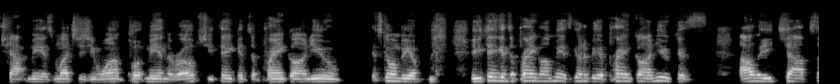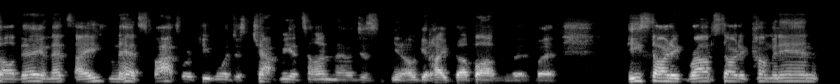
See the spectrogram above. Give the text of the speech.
chop me as much as you want, put me in the ropes. You think it's a prank on you. It's gonna be a you think it's a prank on me, it's gonna be a prank on you because I'll eat chops all day. And that's I even had spots where people would just chop me a ton and I would just, you know, get hyped up off of it. But he started, Rob started coming in.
